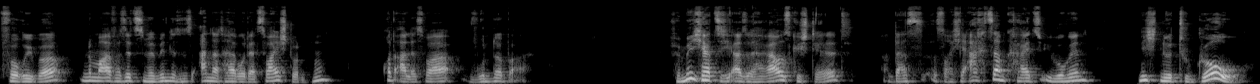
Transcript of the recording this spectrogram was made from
vorüber. Normalerweise sitzen wir mindestens anderthalb oder zwei Stunden und alles war wunderbar. Für mich hat sich also herausgestellt, dass solche Achtsamkeitsübungen nicht nur to go,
